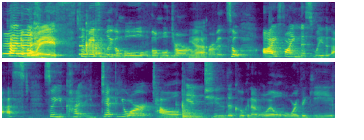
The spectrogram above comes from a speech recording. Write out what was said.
kind of a waste. So basically the whole the whole jar or Yeah. whatever of it. So I find this way the best. So you kind of dip your towel into the coconut oil or the ghee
